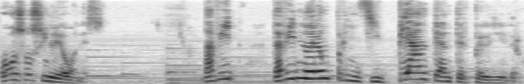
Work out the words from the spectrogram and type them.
osos y leones. David, David no era un principiante ante el peligro.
